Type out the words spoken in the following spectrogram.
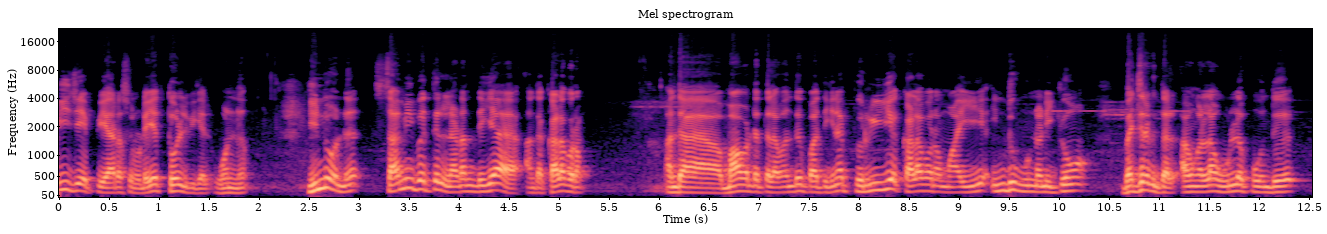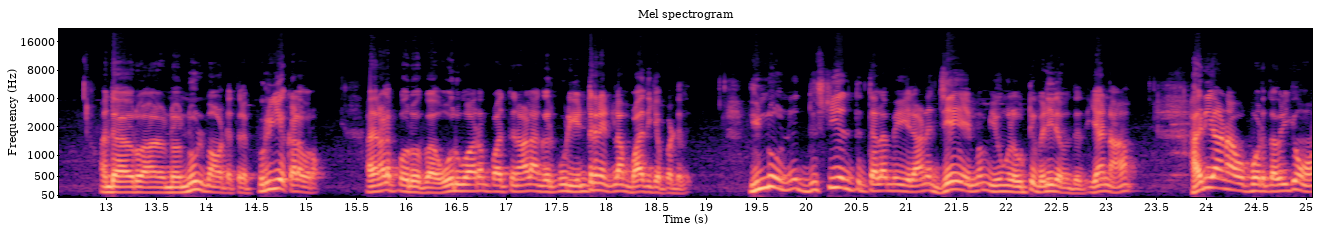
பிஜேபி அரசனுடைய தோல்விகள். ஒன்று இன்னொன்று சமீபத்தில் நடந்திய அந்த கலவரம். அந்த மாவட்டத்தில் வந்து பார்த்திங்கன்னா பெரிய கலவரமாகி இந்து முன்னணிக்கும் பஜ்ரங் தல் அவங்கெல்லாம் உள்ளே பூந்து அந்த நூல் மாவட்டத்தில் பெரிய கலவரம். அதனால் இப்போ ஒரு ஒரு வாரம் பத்து நாள் அங்கே இருக்கக்கூடிய இன்டர்நெட்லாம் பாதிக்கப்பட்டது. இன்னொன்று துஷ்யந்த் தலைமையிலான ஜேஎம்எம் இவங்களை விட்டு வெளியில் வந்தது. ஏன்னா ஹரியானாவை பொறுத்த வரைக்கும்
